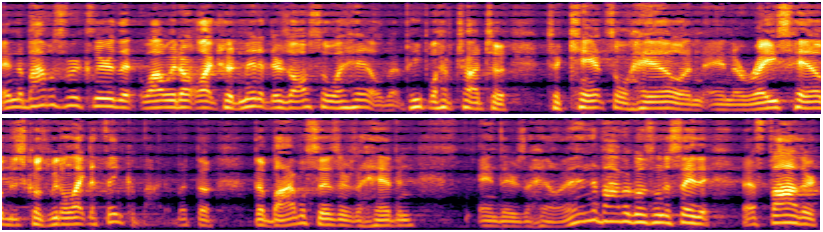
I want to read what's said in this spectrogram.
And the Bible's very clear that while we don't like to admit it, there's also a hell, that people have tried to, to cancel hell and, and erase hell just because we don't like to think about it. But the, the Bible says there's a heaven and there's a hell. And the Bible goes on to say that, that Father,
